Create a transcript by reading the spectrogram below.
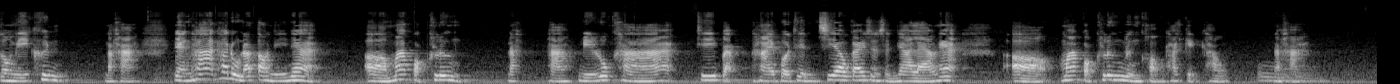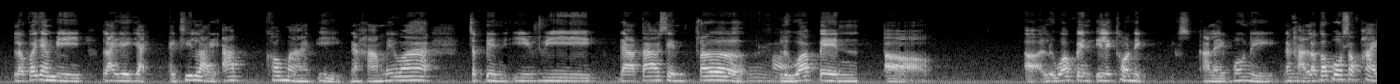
ตรงนี้ขึ้นนะคะ อย่างถ้าถ้าดูนะตอนนี้เนี่ยเอ่อมากกว่าครึ่งนะคะมีลูกค้าที่แบบ high potential ใกล้เซ็นสัญญาแล้วเนี่ยเอ่อมากกว่าครึ่งหนึ่งของ target เขานะคะ แล้วก็ยังมีรายใหญ่ๆที่ไลน์อัพเข้ามาอีกนะคะ ไม่ว่าจะเป็น EV Data Center อืมค่ะหรือว่าเป็นเอ่อเอ่อหรือว่าเป็นอิเล็กทรอนิกส์ อะไรพวกนี้นะคะอืมแล้วก็พวก supply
